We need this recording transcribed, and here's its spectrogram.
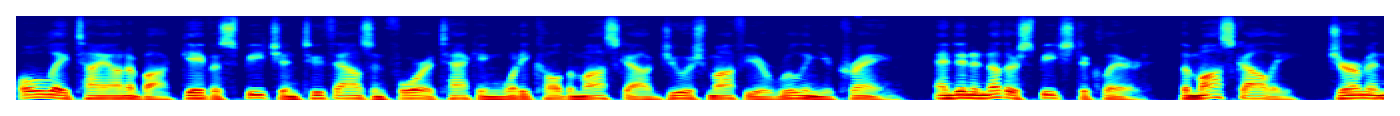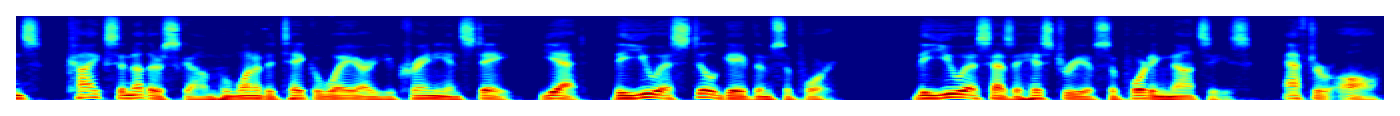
Oleh Tyahnybok gave a speech in 2004 attacking what he called the Moscow Jewish mafia ruling Ukraine, and in another speech declared, the Moskali, Germans, Kikes and other scum who wanted to take away our Ukrainian state, yet, the US still gave them support. The US has a history of supporting Nazis, after all,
